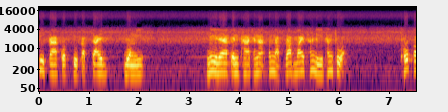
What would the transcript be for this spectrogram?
ที่ปรากฏอยู่กับใจดวงนี้ นี่แหละเป็นภาชนะสำหรับรับไว้ทั้งดีทั้งชั่ว ทุกก็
